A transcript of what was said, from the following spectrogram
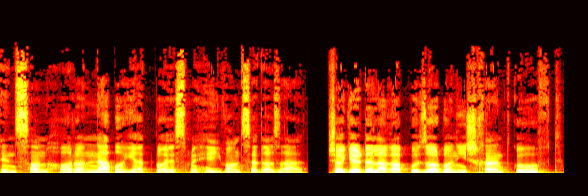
انسانها را نباید با اسم حیوان صدا زد؟ شاگرد لقب گذار با نیشخند گفت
